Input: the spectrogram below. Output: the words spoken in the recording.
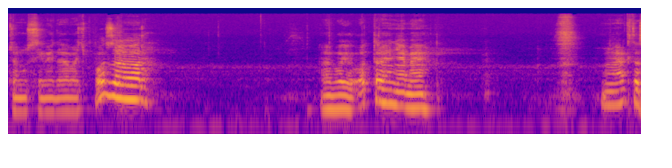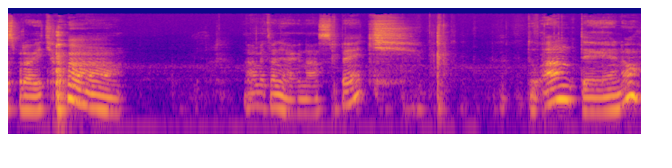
Čo musíme dávať pozor. Lebo ju otrhneme. No, jak to spraviť? Dáme to nejak naspäť. Tu anténu.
